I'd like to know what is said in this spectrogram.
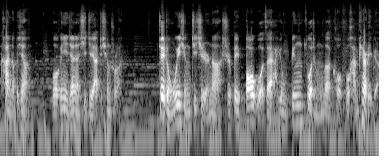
看着不像，我给你讲讲细节啊，就清楚了。这种微型机器人呢，是被包裹在啊用冰做成的口服含片里边，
